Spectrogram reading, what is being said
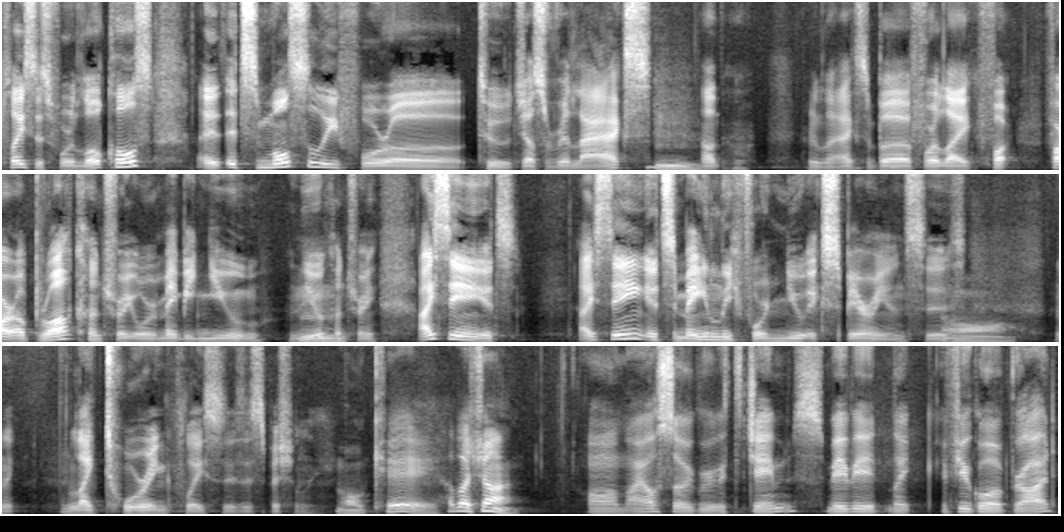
places for locals, it, it's mostly for uh to just relax, mm. uh, relax. But for like far far abroad country or maybe new new Mm. country, I think it's I think it's mainly for new experiences, Oh, like touring places especially. okay. How about Sean? Um, I also agree with James. Maybe like if you go abroad,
